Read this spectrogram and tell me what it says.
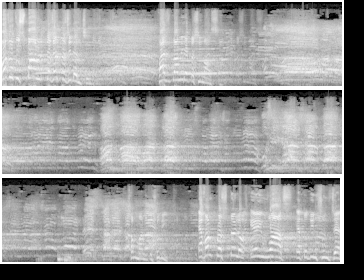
হজরত উসমান দেশের প্রেসিডেন্ট ছিল। ফাজলামির একটা সীমা আছে। সম্মানিত শুধু এখন প্রশ্ন হইল, এই ওয়াজ এতদিন শুনছেন,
